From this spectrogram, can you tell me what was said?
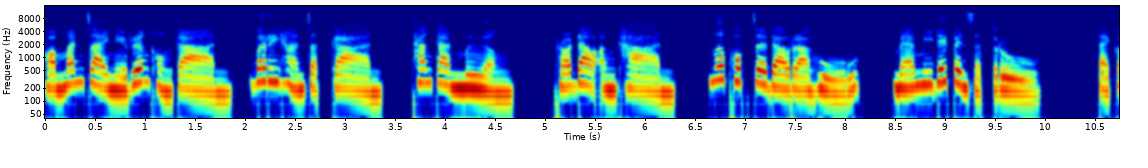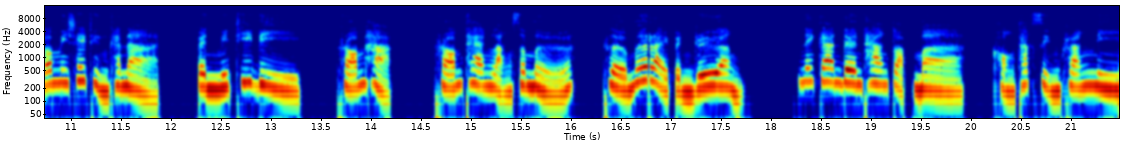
ความมั่นใจในเรื่องของการ บริหารจัดการ ทางการเมือง เพราะดาวอังคาร เมื่อพบเจอดาวราหู แม้มิได้เป็นศัตรู แต่ก็ไม่ใช่ถึงขนาด เป็นมิตรที่ดี พร้อมหัก พร้อมแทงหลังเสมอ เผลอเมื่อไหร่เป็นเรื่อง ในการเดินทางกลับมา ของทักษิณครั้งนี้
